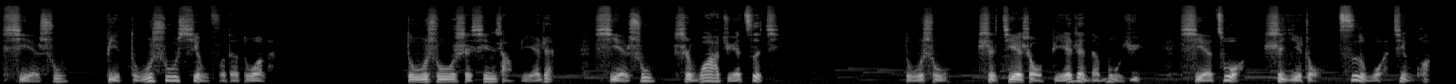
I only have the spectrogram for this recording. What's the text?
写书比读书幸福的多了。读书是欣赏别人，写书是挖掘自己。读书是接受别人的沐浴，写作是一种自我净化。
